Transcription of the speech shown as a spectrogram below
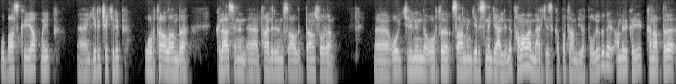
o baskıyı yapmayıp e, geri çekilip orta alanda Klase'nin e, Tyler aldıktan sonra e, o ikilinin de orta sahanın gerisine geldiğinde tamamen merkezi kapatan bir yapı oluyordu ve Amerika'yı kanatlara,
